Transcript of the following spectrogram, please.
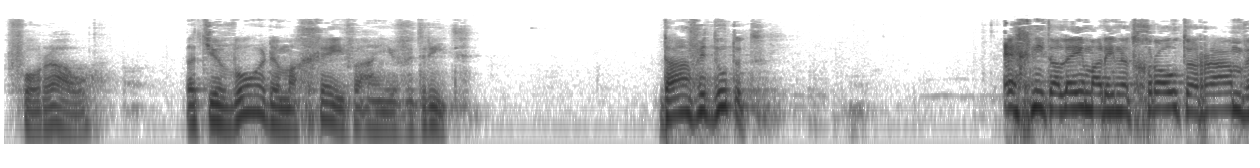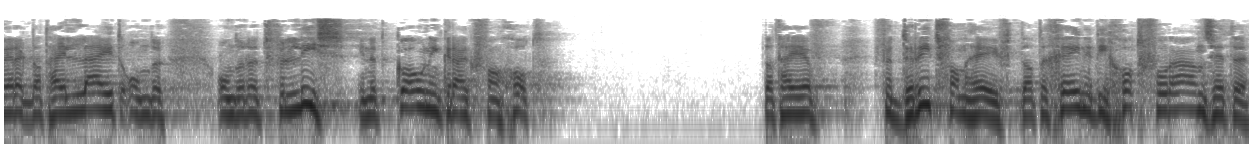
voor rouw. Dat je woorden mag geven aan je verdriet. David doet het. Echt niet alleen maar in het grote raamwerk dat hij leidt onder, onder het verlies in het koninkrijk van God. Dat hij er verdriet van heeft dat degenen die God vooraan zetten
